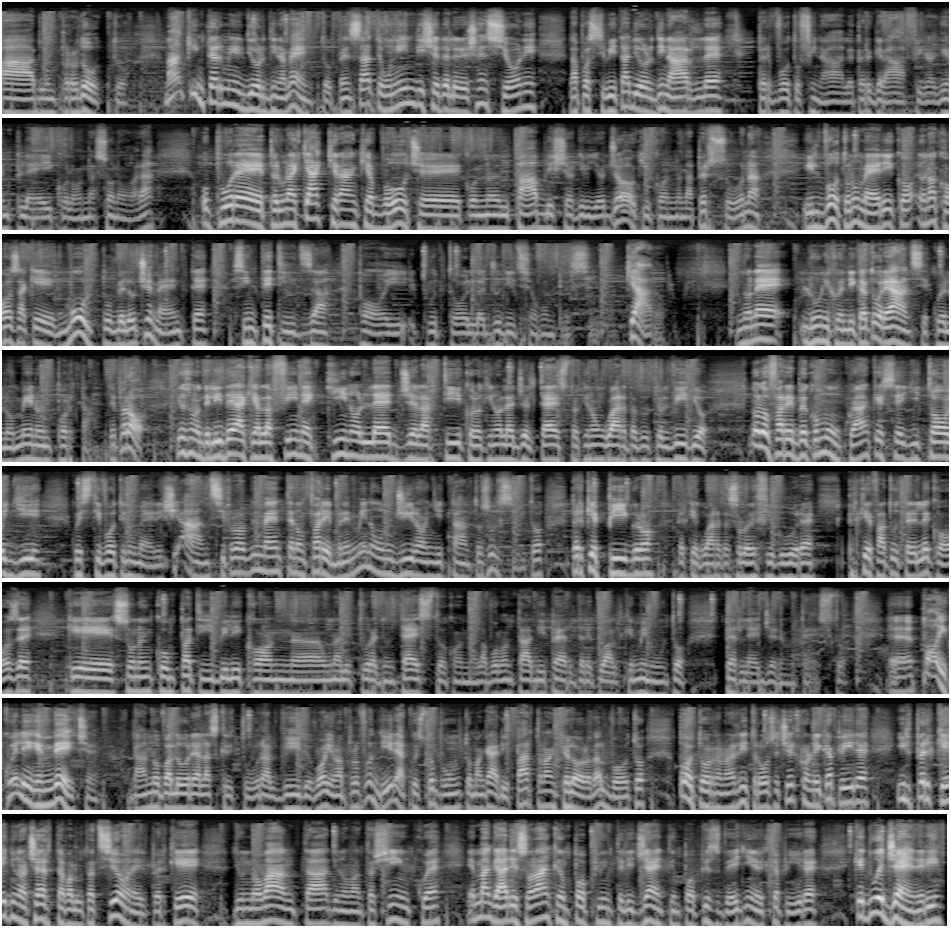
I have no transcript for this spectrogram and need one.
ad un prodotto, ma anche in termini di ordinamento. Pensate un indice delle recensioni, la possibilità di ordinarle per voto finale, per grafica, gameplay, colonna sonora, oppure per una chiacchiera anche a voce con il publisher di videogiochi, con la persona. Il voto numerico è una cosa che molto velocemente sintetizza poi tutto il giudizio complessivo. Chiaro non è l'unico indicatore, anzi è quello meno importante. Però io sono dell'idea che alla fine chi non legge l'articolo, chi non legge il testo, chi non guarda tutto il video, non lo farebbe comunque, anche se gli togli questi voti numerici. Anzi, probabilmente non farebbe nemmeno un giro ogni tanto sul sito perché è pigro, perché guarda solo le figure, perché fa tutte delle cose che sono incompatibili con eh, una lettura di un testo, con la volontà di perdere qualche minuto per leggere un testo. Eh, poi quelli che invece danno valore alla scrittura, al video, vogliono approfondire, a questo punto magari partono anche loro dal voto, poi tornano a ritroso e cercano di capire il perché di una certa valutazione, il perché di un 90, di un 95 e magari sono anche un po' più intelligenti, un po' più svegli nel capire che due generi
